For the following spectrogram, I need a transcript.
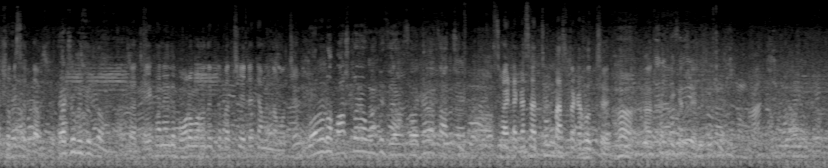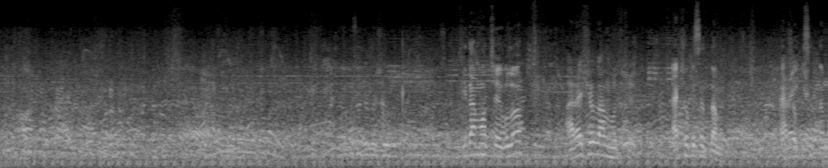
একশো পিসের দাম। একশো পিসের দাম। আচ্ছা আচ্ছা এখানে যে বড় বড় দেখতে পাচ্ছি এটা কেমন দাম হচ্ছে? বড়টা পাঁচ টাকা ছয় টাকা চাচ্ছেন পাঁচ টাকা হচ্ছে। হ্যাঁ। আচ্ছা ঠিক আছে। কি দাম হচ্ছে এগুলো? আড়াইশো দাম হচ্ছে। একশো পিসের দাম। একশো পিসের দাম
